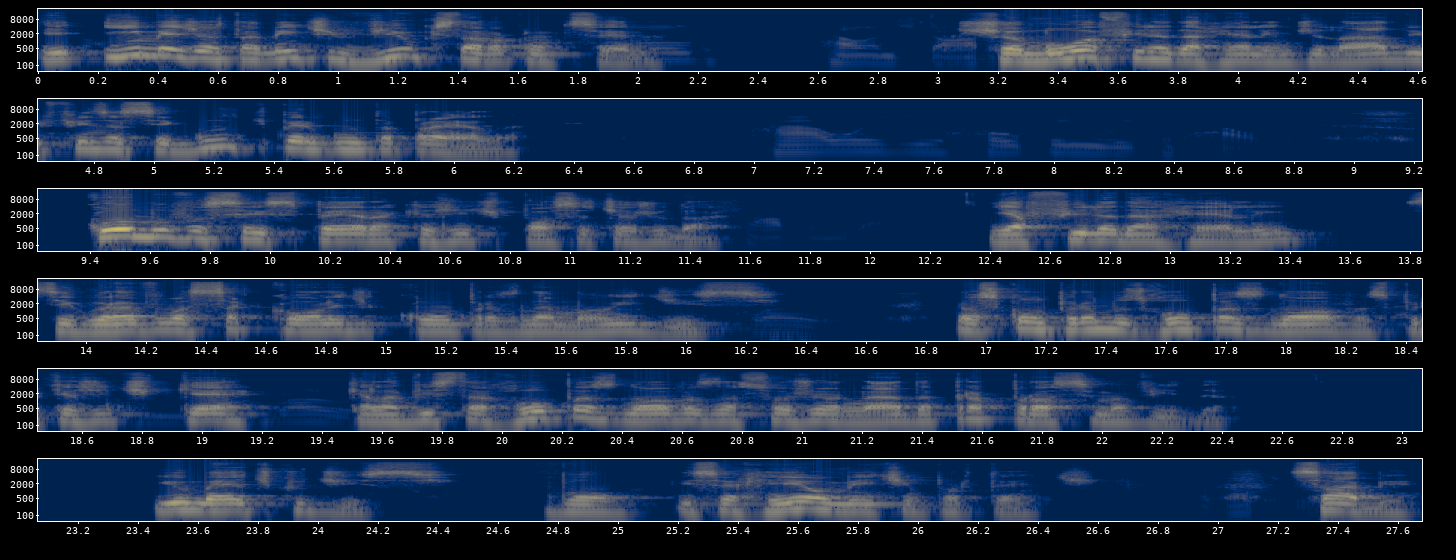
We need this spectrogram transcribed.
e imediatamente viu o que estava acontecendo. Chamou a filha da Helen de lado e fez a seguinte pergunta para ela: Como você espera que a gente possa te ajudar? E a filha da Helen segurava uma sacola de compras na mão e disse: Nós compramos roupas novas porque a gente quer que ela vista roupas novas na sua jornada para a próxima vida. E o médico disse: Bom, isso é realmente importante. Sabe,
